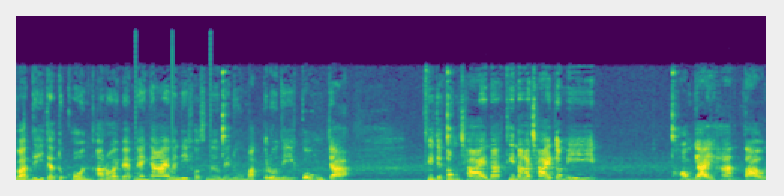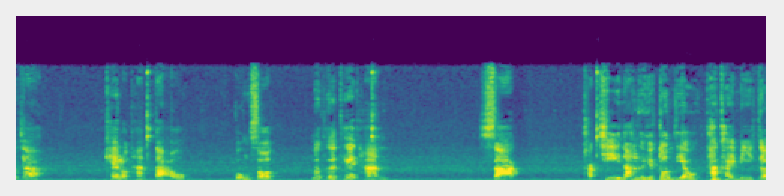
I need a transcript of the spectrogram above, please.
สวัสดีจ้ะทุกคนอร่อยแบบง่ายๆ วันนี้ขอเสนอเมนูมักกะโรนีกุ้งจ้ะที่จะต้องใช้นะที่น้าใช้ก็มีหอมใหญ่หั่นเต๋าจ้ะแครอทหั่นเต๋ากุ้งสดมะเขือเทศหั่นซากผักชีนะเหลืออยู่ต้นเดียว ถ้าใครมีก็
